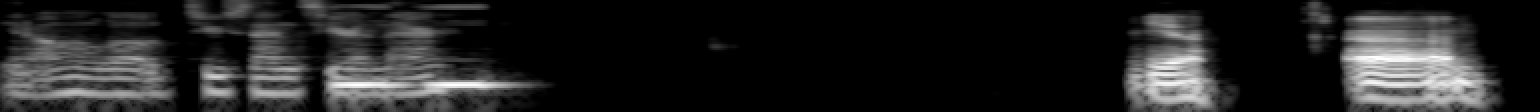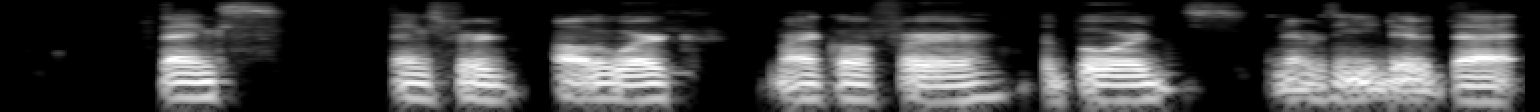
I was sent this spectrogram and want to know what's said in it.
You know, a little two cents here and there. Yeah. Um, thanks. Thanks for all the work, Michael, for the boards and everything you did with that,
